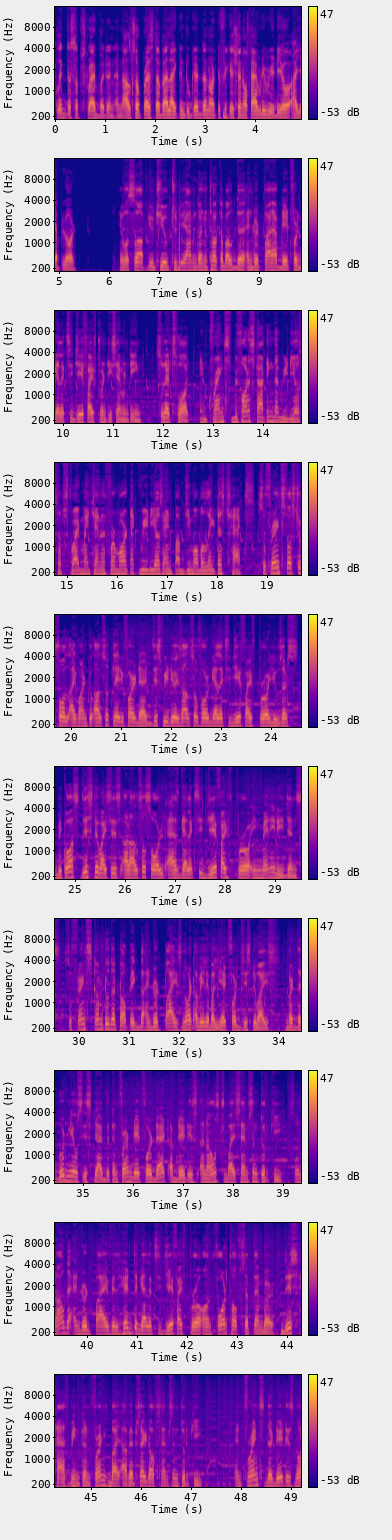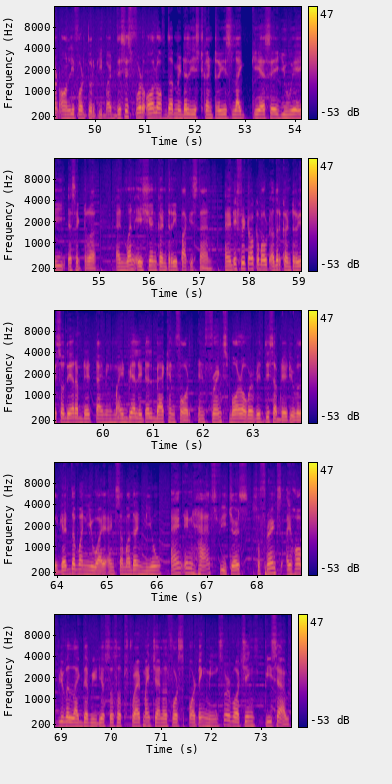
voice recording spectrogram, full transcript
click the subscribe button and also press the bell icon to get the notification of every video I upload. Hey what's up YouTube, today I'm gonna talk about the Android Pie update for Galaxy J5 2017. So let's watch. And friends, before starting the video, subscribe my channel for more tech videos and PUBG Mobile latest hacks. So friends, first of all, I want to also clarify that this video is also for Galaxy J5 Pro users because these devices are also sold as Galaxy J5 Pro in many regions. So friends, come to the topic, the Android Pie is not available yet for this device. But the good news is that the confirmed date for that update is announced by Samsung Turkey. So now the Android Pie will hit the Galaxy J5 5 Pro on 4th of September. This has been confirmed by a website of Samsung Turkey. And friends, the date is not only for Turkey, but this is for all of the Middle East countries like KSA, UAE, etc and one Asian country Pakistan. And if we talk about other countries so their update timing might be a little back and forth. And friends moreover with this update you will get the one UI and some other new and enhanced features. So friends I hope you will like the video so subscribe my channel for supporting me. Thanks for watching. Peace out.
